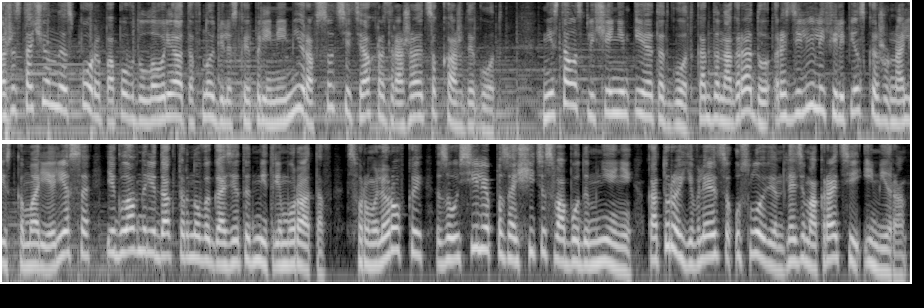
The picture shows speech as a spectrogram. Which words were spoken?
Ожесточенные споры по поводу лауреатов Нобелевской премии мира в соцсетях разражаются каждый год. Не стал исключением и этот год, когда награду разделили филиппинская журналистка Мария Леса и главный редактор «Новой газеты» Дмитрий Муратов с формулировкой «за усилия по защите свободы мнений», которая является условием для демократии и мира.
